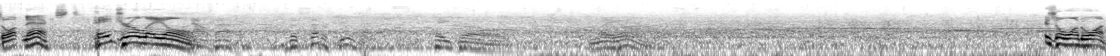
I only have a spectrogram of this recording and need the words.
So up next, Pedro Leon. Now back, the center fielder, Pedro Leon. Here's a 1 1.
